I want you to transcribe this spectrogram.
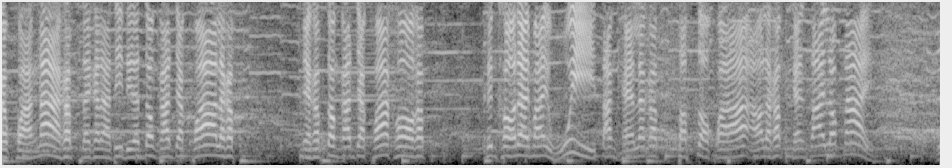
ครับขวางหน้าครับในขณะที่เดือนต้องการจะคว้าแล้วครับเนี่ยครับต้องการจะคว้าคอครับ ขึ้นคอได้ไหมอุ้ยตั้งแขนแล้วครับสับศอกขวาเอาละครับ แขนซ้ายล็อกได้ ว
